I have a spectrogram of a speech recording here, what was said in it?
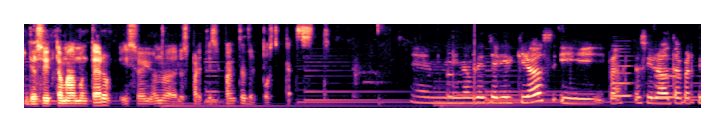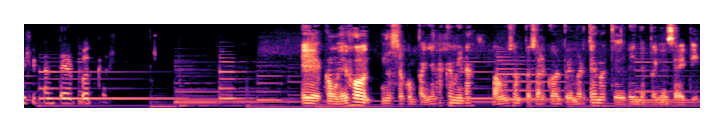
yo soy Tomás Montero y soy uno de los participantes del podcast. Eh, mi nombre es Yariel Quiroz y bueno, yo soy la otra participante del podcast. Eh, como dijo nuestra compañera Camila, vamos a empezar con el primer tema que es la independencia de Haití.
